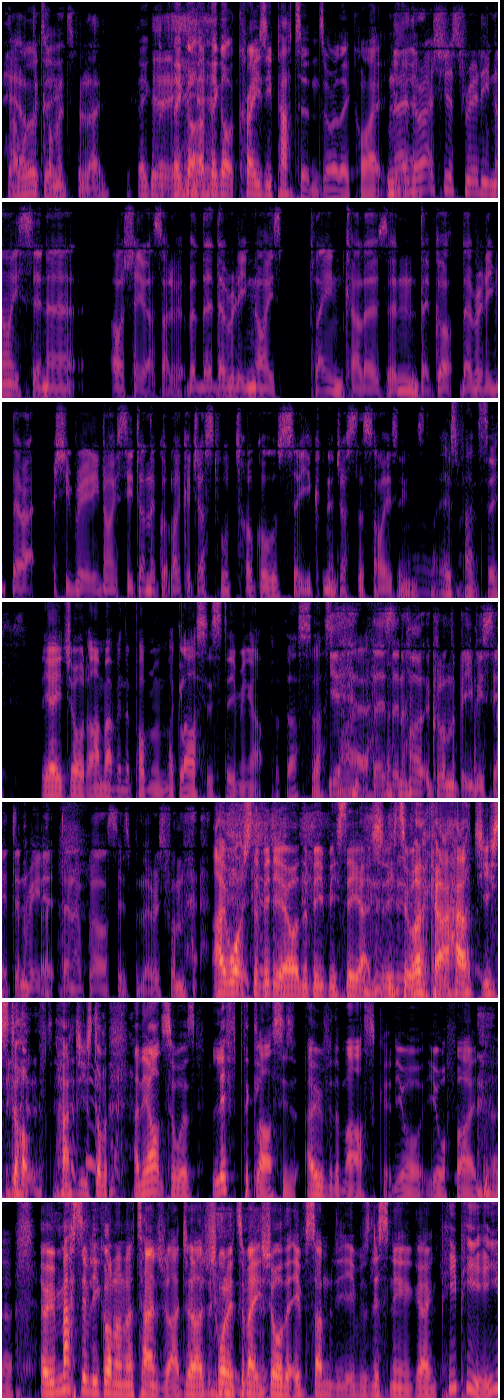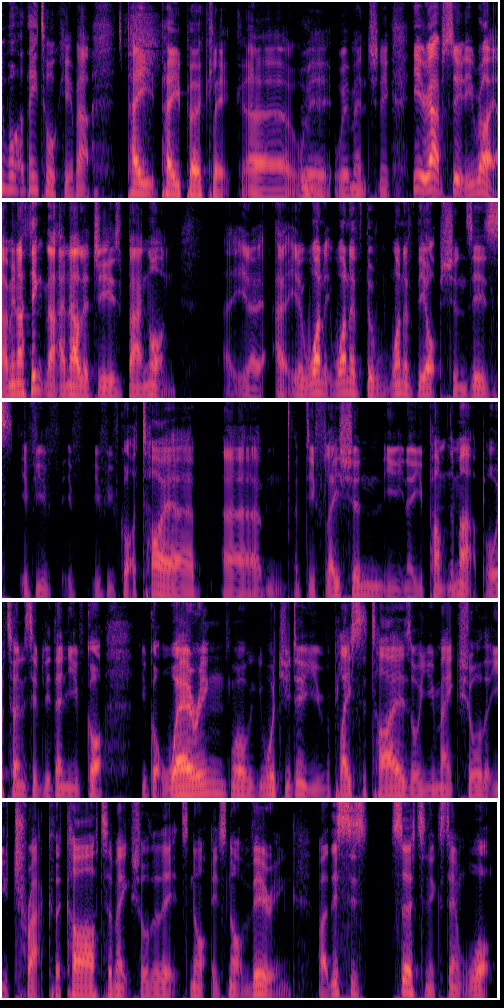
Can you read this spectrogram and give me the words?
hit I up the do. comments below. They, yeah, they got have they got crazy patterns or are they quite? No, know? they're actually just really nice in a. I'll show you outside of it, but they're, they're really nice plain colors and they've got they're really they're actually really nicely done they've got like adjustable toggles so you can adjust the sizing and oh, stuff. it's fancy the age old. I'm having the problem with my glasses steaming up. But that's that's yeah. My, uh, there's an article on the BBC. I didn't read it. Don't have glasses, but there is one there. I watched the video on the BBC actually to work out how do you stop? How do you stop? And the answer was lift the glasses over the mask, and you're you're fine. Uh, I mean, massively gone on a tangent. I just, I just wanted to make sure that if somebody was listening and going PPE, what are they talking about? It's pay pay per click. Uh, mm. We're we're mentioning. You're absolutely right. I mean, I think that analogy is bang on. Uh, you know, uh, you know, one one of the one of the options is if you've if, if you've got a tire um, deflation, you, you, know, you pump them up. Or alternatively, then you've got you've got wearing. Well, what do you do? You replace the tires, or you make sure that you track the car to make sure that it's not it's not veering. Right. This is certain extent what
